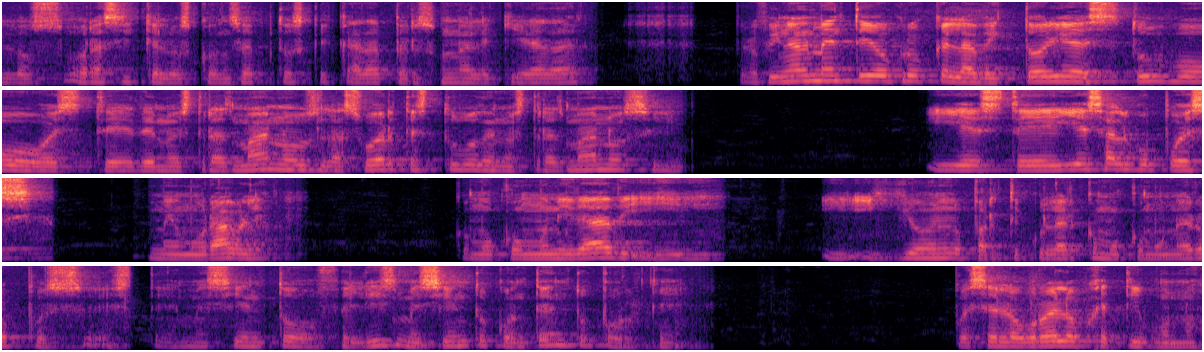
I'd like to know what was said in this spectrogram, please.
Los, ahora sí que los conceptos que cada persona le quiera dar. Pero finalmente yo creo que la victoria estuvo este, de nuestras manos, la suerte estuvo de nuestras manos y, y, este, y es algo pues memorable como comunidad y, y, yo en lo particular como comunero pues este, me siento feliz, me siento contento porque pues se logró el objetivo, ¿no?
